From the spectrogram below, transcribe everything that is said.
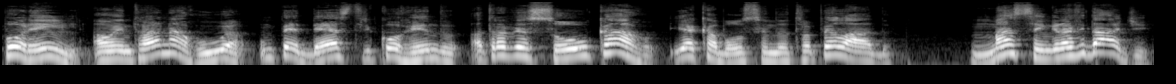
Porém, ao entrar na rua, um pedestre correndo atravessou o carro e acabou sendo atropelado, mas sem gravidade,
